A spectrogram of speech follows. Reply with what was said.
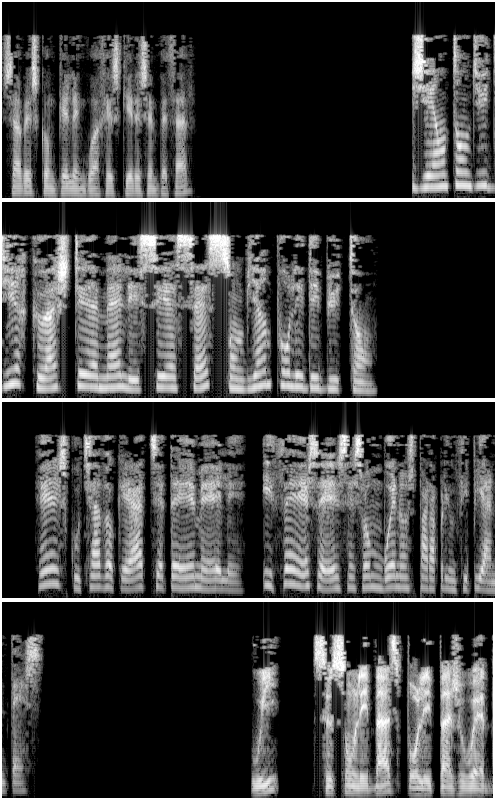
¿Sabes con qué lenguajes quieres empezar? J'ai entendu dire que HTML et CSS sont bien pour les débutants. He escuchado que HTML y CSS son buenos para principiantes. Oui, ce sont les bases pour les pages web.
